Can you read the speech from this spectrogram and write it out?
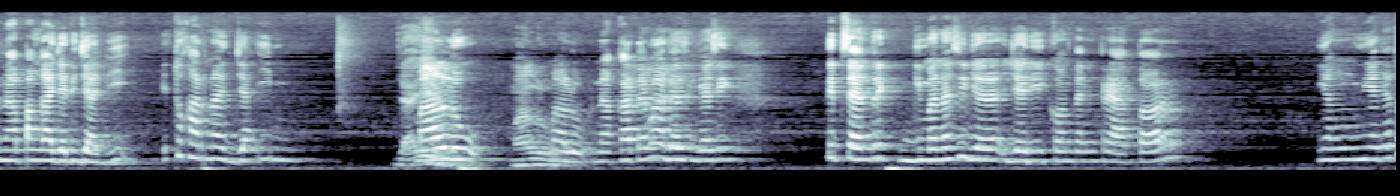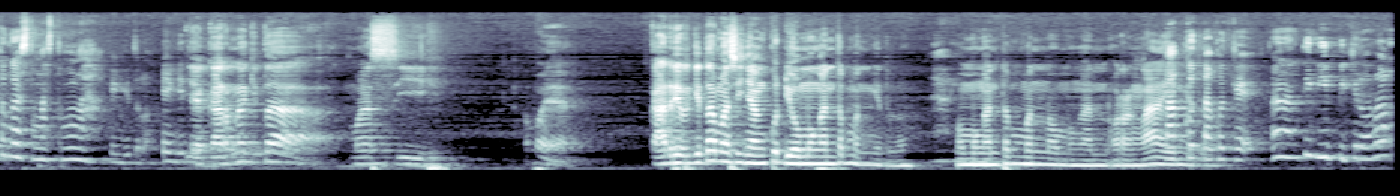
Kenapa nggak jadi-jadi? Itu karena jaim. jaim. Malu. Malu. Malu. Nah katanya ada nggak sih tips and trick gimana sih jadi konten kreator yang niatnya tuh nggak setengah-setengah kayak gitu loh. Kayak gitu. Ya karena kita masih apa ya? Karir kita masih nyangkut di omongan temen gitu loh. Omongan temen, omongan orang lain. takut gitu. takut kayak ah, nanti dipikir orang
